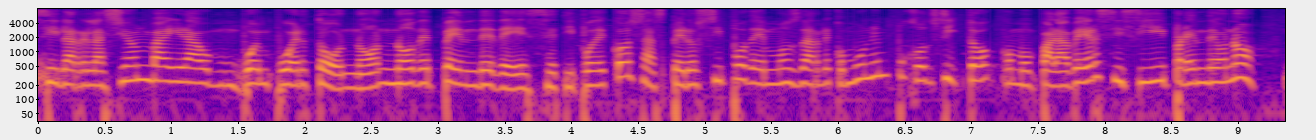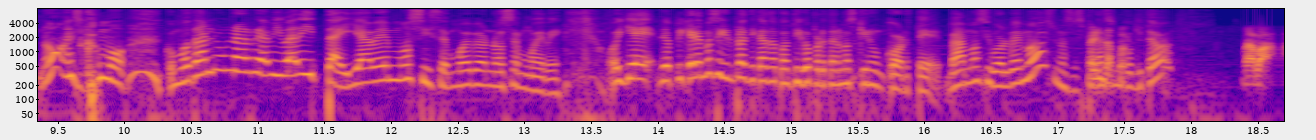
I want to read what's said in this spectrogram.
si la relación va a ir a un buen puerto o no, no depende de ese tipo de cosas, pero sí podemos darle como un empujoncito como para ver si sí prende o no, ¿no? Es como, como darle una reavivadita y ya vemos si se mueve o no se mueve. Oye, Leopi, queremos seguir platicando contigo, pero tenemos que ir a un corte. ¿Vamos y volvemos? ¿Nos esperas Venga, un pues. poquito? Va, va.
